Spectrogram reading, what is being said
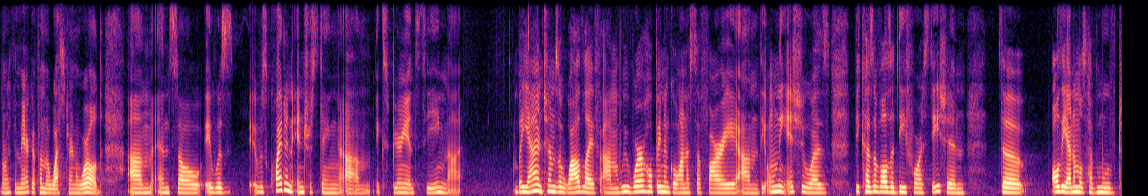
North America, from the Western world, um, and so it was it was quite an interesting um, experience seeing that. But yeah, in terms of wildlife, um, we were hoping to go on a safari. Um, the only issue was because of all the deforestation, the all the animals have moved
